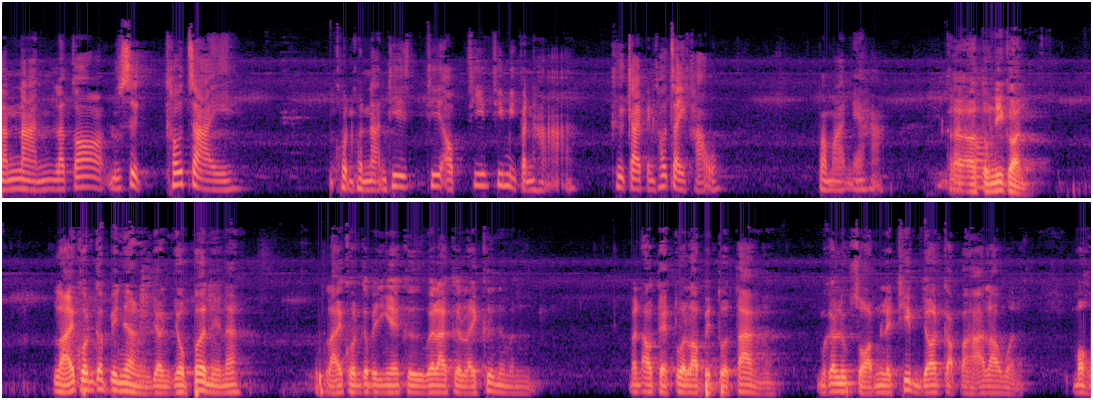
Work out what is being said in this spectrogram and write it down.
นั้นๆ แล้วก็รู้สึกเข้าใจ คนคนนั้นที่ที่เอาที่ที่มีปัญหา คือกลายเป็นเข้าใจเขาประมาณเนี้ยค่ะเอาตรงนี้ก่อน หลายคนก็เป็นอย่างอย่างโยมเปิ้ลเนี่ยนะหลายคนก็เป็นอย่างเงี้ยคือ เวลาเกิดอะไรขึ้นเนี่ยมัน มันเอาแต่ตัวเราเป็นตัวตั้งมันก็ลูกศรมันเลยทิ่มย้อนกลับมาหาเราหมดโมโห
